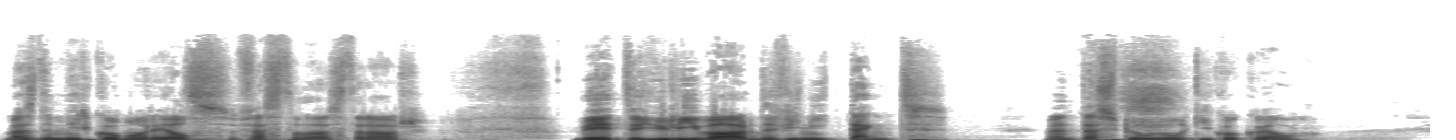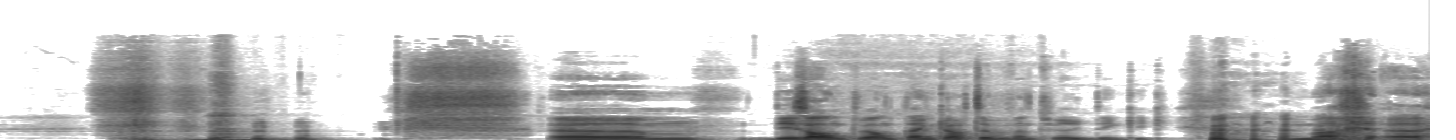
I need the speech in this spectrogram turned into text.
Was de Mirko Moreels, vaste luisteraar. Weten jullie waar de Vini tankt? Want dat speel wil ik ook wel. Ehm, die zal het wel een tankkaart hebben van het werk, denk ik. maar eh,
